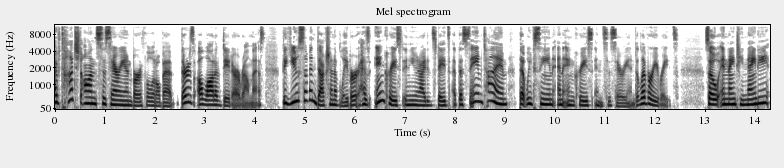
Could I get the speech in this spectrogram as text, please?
I've touched on cesarean birth a little bit. There's a lot of data around this. The use of induction of labor has increased in the United States at the same time that we've seen an increase in cesarean delivery rates. So in 1990,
